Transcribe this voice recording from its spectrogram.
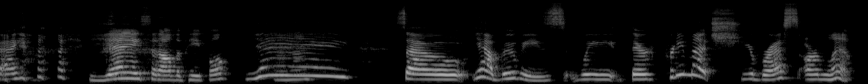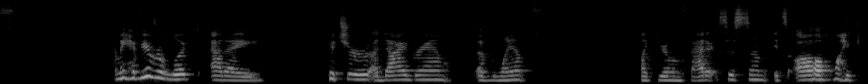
Okay. Yay, said all the people. Yay! So yeah, boobies. We they're pretty much your breasts are lymph. I mean, have you ever looked at a picture, a diagram of lymph, like your lymphatic system? It's all like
